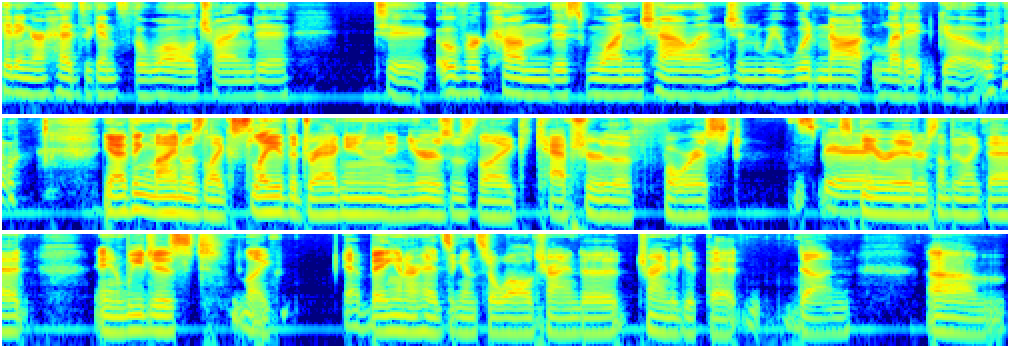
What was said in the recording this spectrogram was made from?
hitting our heads against the wall trying to to overcome this one challenge and we would not let it go. Yeah i think mine was like slay the dragon and yours was like capture the forest spirit, spirit or something like that. And we just like yeah, banging our heads against a wall trying to trying to get that done. Um,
